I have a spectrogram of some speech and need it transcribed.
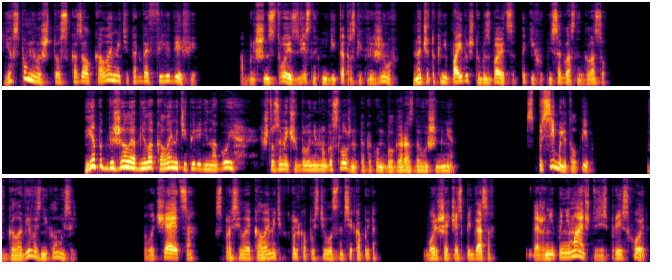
Я вспомнила, что сказал Каламити тогда в Филадельфии, а большинство известных мне диктаторских режимов на что так не пойдут, чтобы избавиться от таких вот несогласных голосов. Я подбежала и обняла Каламити передней ногой, что, замечу, было немного сложно, так как он был гораздо выше меня. — Спасибо, Литл Пип. В голове возникла мысль. — Получается, — спросила я Каламити, как только опустилась на все копыта. — Большая часть пегасов даже не понимает, что здесь происходит.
